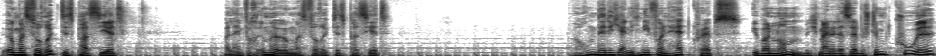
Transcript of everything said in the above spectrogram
Irgendwas Verrücktes passiert. Weil einfach immer irgendwas Verrücktes passiert. Warum werde ich eigentlich nie von Headcrabs übernommen? Ich meine, das wäre bestimmt cool,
